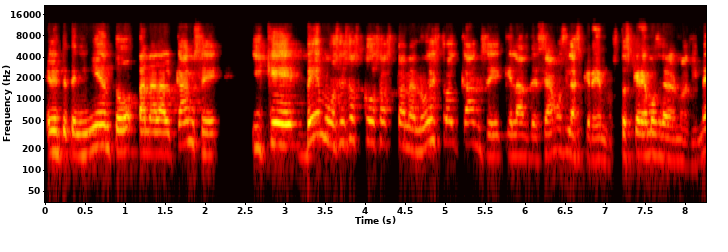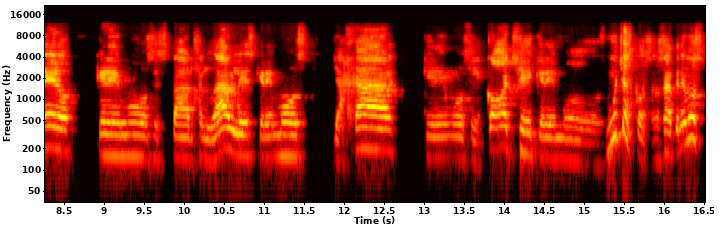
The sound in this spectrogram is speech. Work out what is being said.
el entretenimiento tan al alcance y que vemos esas cosas tan a nuestro alcance que las deseamos y las queremos. Entonces queremos ganar más dinero, queremos estar saludables, queremos viajar, queremos el coche, queremos muchas cosas. O sea, tenemos,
